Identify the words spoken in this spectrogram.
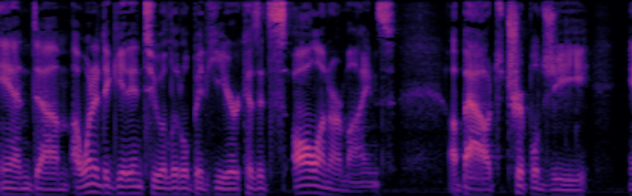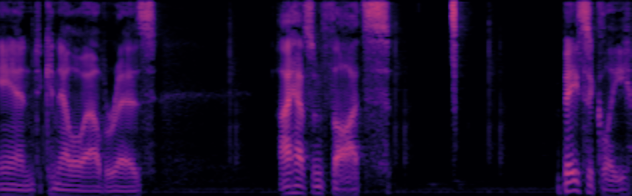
And um, I wanted to get into a little bit here because it's all on our minds about Triple G and Canelo Alvarez. I have some thoughts. Basically,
